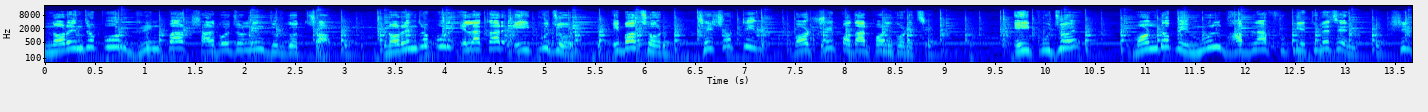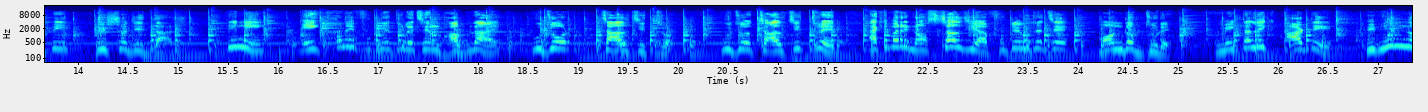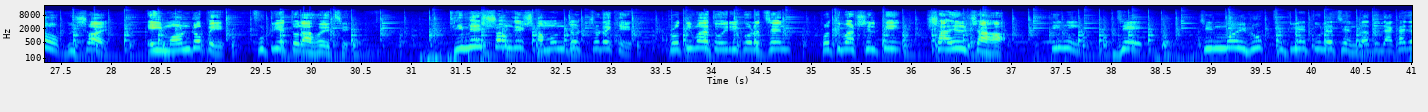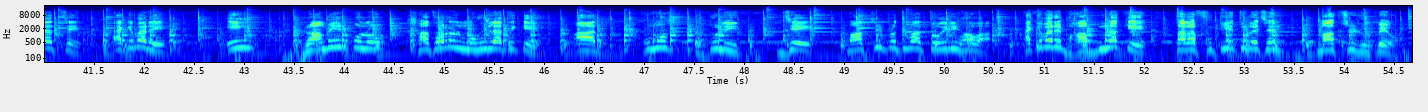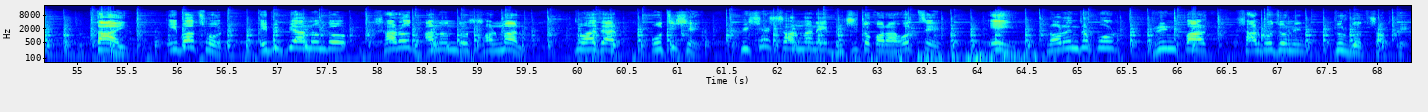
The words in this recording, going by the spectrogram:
Narendrapur green park সার্বজনীন দুর্গোৎসব। নরেন্দ্রপুর এলাকার এই পুজো এবছর ছেষট্টি বর্ষে পদার্পণ করেছে। এই পুজোয় মণ্ডপে মূল ভাবনা ফুটিয়ে তুলেছেন শিল্পী বিশ্বজিৎ দাস। তিনি এইখানে ফুটিয়ে তুলেছেন ভাবনায় পুজোর চালচিত্র। পুজোর চালচিত্রের একেবারে নস্টালজিয়া ফুটে উঠেছে মণ্ডপ জুড়ে। মেটালিক আর্টে বিভিন্ন বিষয় এই মণ্ডপে ফুটিয়ে তোলা হয়েছে। থিমের সঙ্গে সামঞ্জস্য রেখে প্রতিমা তৈরি করেছেন প্রতিমা শিল্পী সাহিল সাহা। তিনি যে চিন্ময় রূপ ফুটিয়ে তুলেছেন, তাতে দেখা যাচ্ছে একেবারে এই গ্রামের কোনো সাধারণ মহিলা থেকে আর কুমোরটুলির যে মাতৃ প্রতিমা তৈরি হওয়া, একেবারে ভাবনাকে তারা ফুটিয়ে তুলেছেন মাতৃরূপেও। তাই এবছর এবিপি আনন্দ, শারদ আনন্দ, সম্মান। দু হাজার পঁচিশে বিশেষ সম্মানে ভূষিত করা হচ্ছে এই নরেন্দ্রপুর গ্রিন পার্ক সার্বজনীন দুর্গোৎসবকে।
